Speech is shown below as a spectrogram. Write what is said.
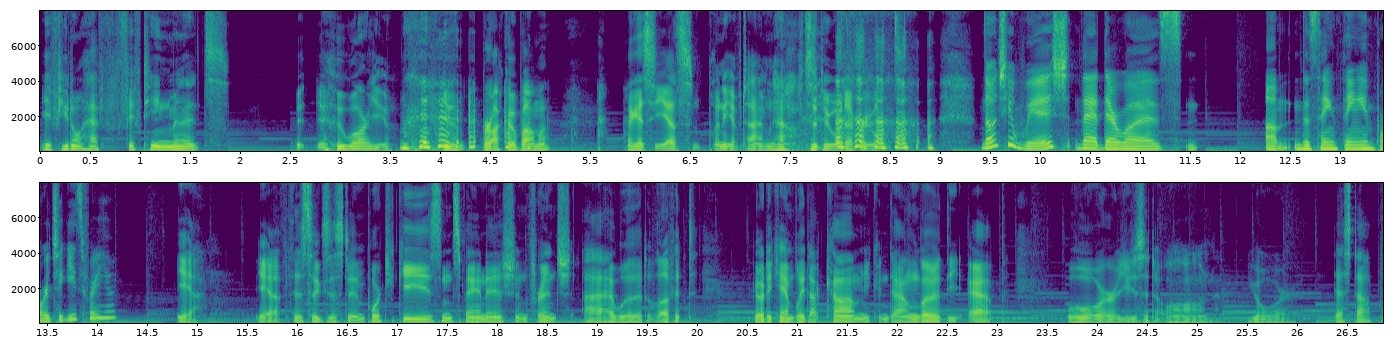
if you don't have 15 minutes, who are you? You know, Barack Obama? I guess he has plenty of time now to do whatever he wants. don't you wish that there was um, the same thing in Portuguese for you? Yeah. Yeah, if this existed in Portuguese and Spanish and French, I would love it. Go to Cambly.com. You can download the app or use it on your desktop,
